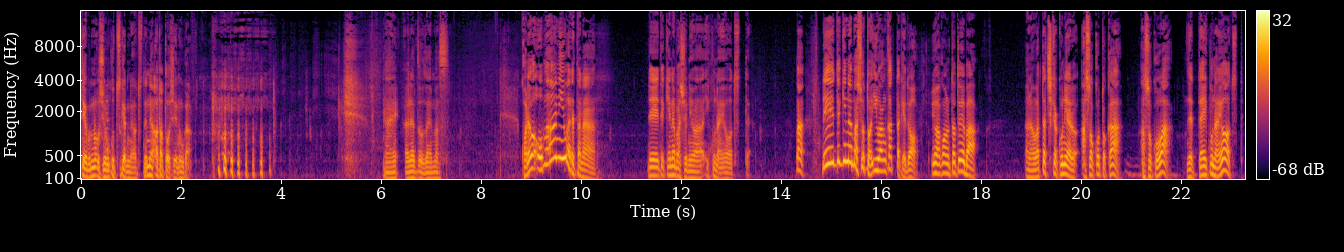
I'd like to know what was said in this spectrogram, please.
テーブルの後ろにくっつけるなよ、つってね、当たって教えるのが。はい、ありがとうございます。これはおばあに言われたな。霊的な場所には行くなよ、つって。まあ、霊的な場所とは言わんかったけど、要はこの、例えば、あの、た近くにあるあそことか、あそこは絶対行くなよ、つって。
